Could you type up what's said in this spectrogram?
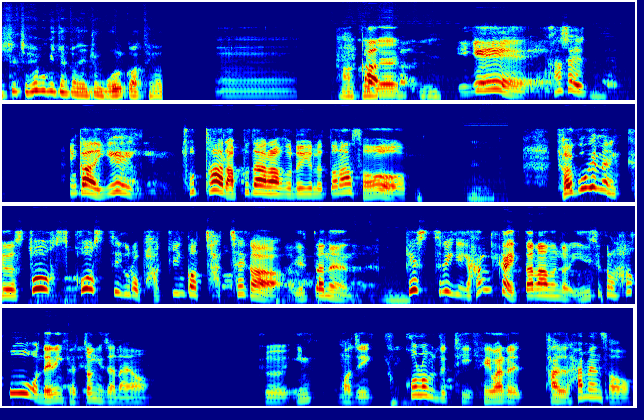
실제 해보기 전까지 좀 모를 것 같아요. 음, 아 그게 음, 이게 사실 그러니까 이게 좋다 나쁘다라 그러기를 떠나서 음. 결국에는 그 스토 scorestreak으로 바뀐 것 자체가 일단은 음, killstreak이 한계가 있다라는 걸 인식을 하고 내린 결정이잖아요. 그 인, 뭐지 Call of Duty 개발을 다들 하면서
